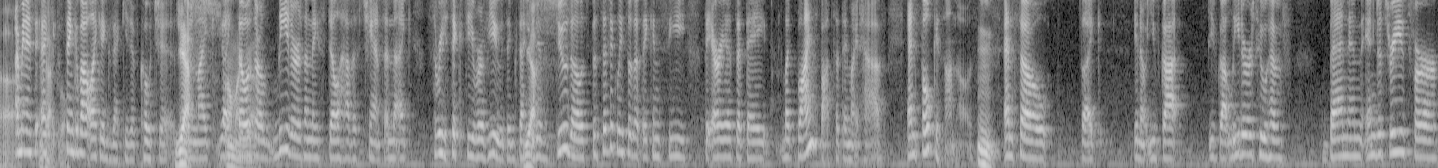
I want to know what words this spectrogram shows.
Uh, I mean, I, th- I th- think about like executive coaches. Yes. I mean, Oh like, like my those God. are leaders and they still have this chance. And like 360 reviews, executives Yes. do those specifically so that they can see the areas that they, like blind spots that they might have and focus on those. Mm. And so, like, you know, you've got, you've got leaders who have been in industries for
